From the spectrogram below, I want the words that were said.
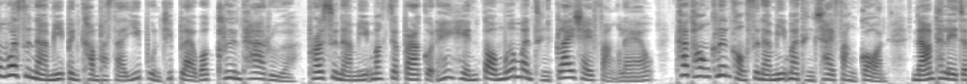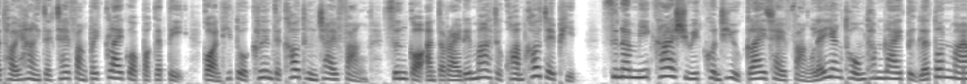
คำว่าสึนามิเป็นคำภาษาญี่ปุ่นที่แปลว่าคลื่นท่าเรือ เพราะสึนามิมักจะปรากฏให้เห็นต่อเมื่อมันถึงใกล้ชายฝั่งแล้ว ถ้าท้องคลื่นของสึนามิมาถึงชายฝั่งก่อน น้ำทะเลจะถอยห่างจากชายฝั่งไปไกลกว่าปกติ ก่อนที่ตัวคลื่นจะเข้าถึงชายฝั่ง ซึ่งก่ออันตรายได้มากจากความเข้าใจผิดสึนามิฆ่าชีวิตคนที่อยู่ใกล้ชายฝั่งและยังโถมทำลายตึกและต้นไม้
